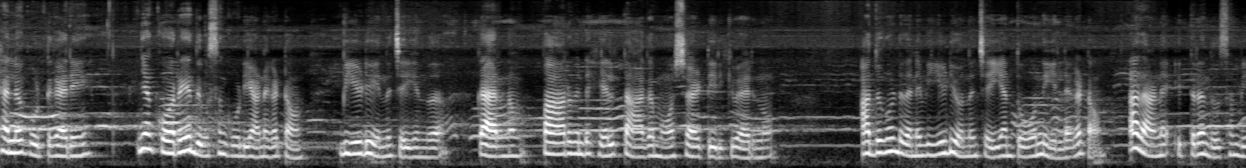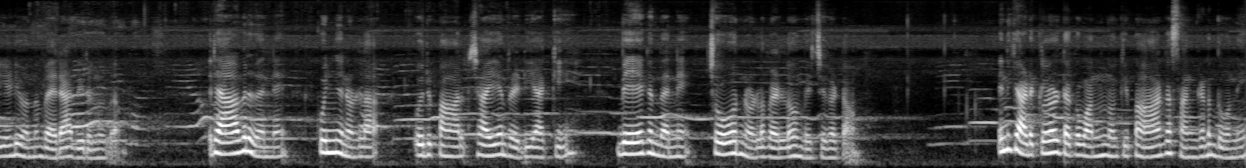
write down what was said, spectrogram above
ഹലോ കൂട്ടുകാരെ ഞാൻ കുറേ ദിവസം കൂടിയാണ് കേട്ടോ വീഡിയോ ഇന്ന് ചെയ്യുന്നത്. കാരണം പാറുവിന്റെ ഹെൽത്ത് ആകെ മോശമായിട്ടിരിക്കുമായിരുന്നു അതുകൊണ്ട് തന്നെ വീഡിയോ ഒന്നും ചെയ്യാൻ തോന്നിയില്ല കേട്ടോ. അതാണ് ഇത്രയും ദിവസം വീഡിയോ ഒന്നും വരാതിരുന്നത്. രാവിലെ തന്നെ കുഞ്ഞിനുള്ള ഒരു പാൽ ചായം റെഡിയാക്കി വേഗം തന്നെ ചോറിനുള്ള വെള്ളവും വെച്ച് കേട്ടോ എനിക്ക് അടുക്കളയിലോട്ടൊക്കെ വന്ന് നോക്കിയപ്പോൾ ആകെ സങ്കടം തോന്നി.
